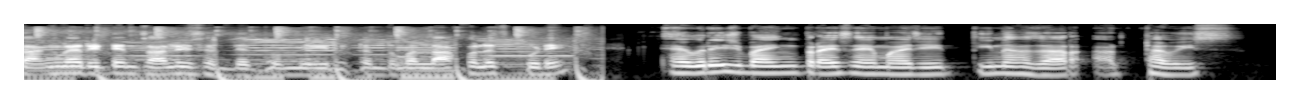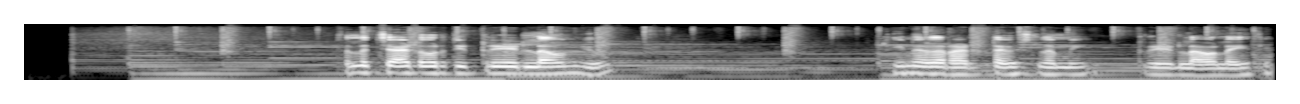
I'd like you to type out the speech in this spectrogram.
चांगला रिटर्न चालू आहे सध्या. तो मी रिटर्न तुम्हाला दाखवलंच पुढे. ॲव्हरेज बाईंग प्राईस आहे माझी तीन हजार अठ्ठावीस. चला चॅटवरती ट्रेड लावून घेऊ. तीन हजार अठ्ठावीसला मी ट्रेड लावला इथे.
